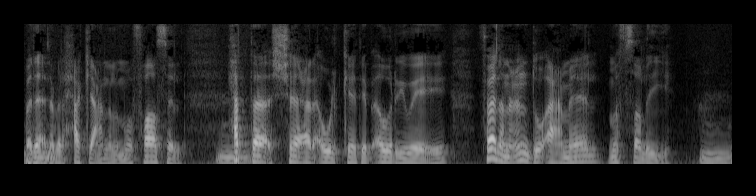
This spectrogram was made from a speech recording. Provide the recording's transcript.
بدأنا بالحكي عن المفاصل مم. حتى الشاعر أو الكاتب أو الروائي فعلا عنده أعمال مفصلية مم.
